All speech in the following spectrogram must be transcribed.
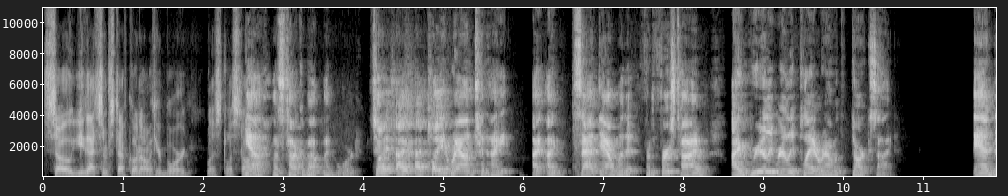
So you got some stuff going on with your board. Let's let's talk. Yeah, let's talk about my board. So I, I, I played around tonight. I, I sat down with it for the first time. I really, really played around with the dark side. and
